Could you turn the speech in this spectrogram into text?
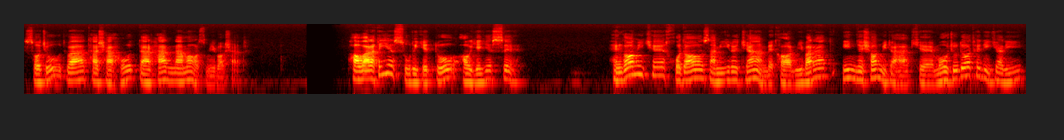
سجود و تشهد در هر نماز می باشد. پاورقی سوره دو آیه سه هنگامی که خدا زمیر جمع به کار می‌برد این نشان می‌دهد که موجودات دیگری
